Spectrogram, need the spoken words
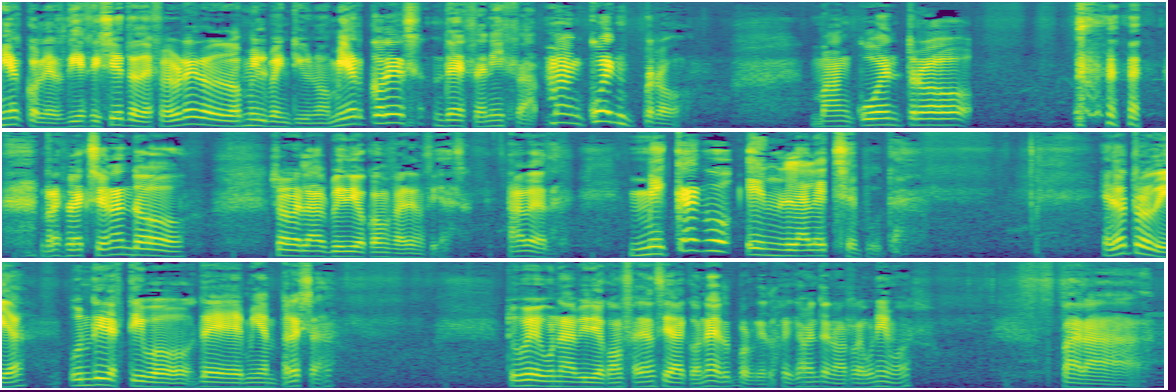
Miércoles 17 de febrero de 2021. Miércoles de ceniza. Me encuentro. Me encuentro reflexionando sobre las videoconferencias. A ver, me cago en la leche puta. El otro día, un directivo de mi empresa, tuve una videoconferencia con él, porque lógicamente nos reunimos para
